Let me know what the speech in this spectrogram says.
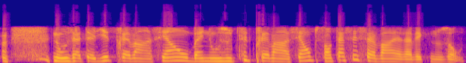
nos ateliers de prévention ou ben nos outils de prévention, puis sont assez sévères avec nous autres.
